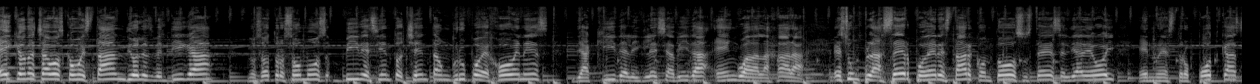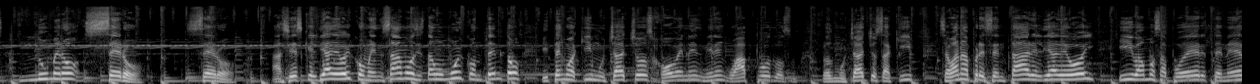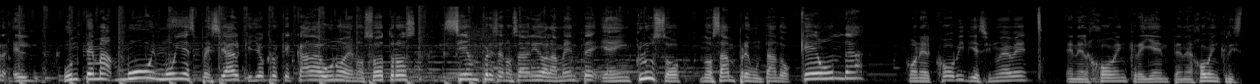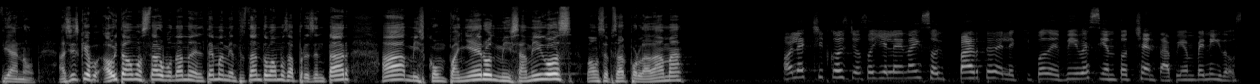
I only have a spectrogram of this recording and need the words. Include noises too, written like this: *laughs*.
Hey, ¿qué onda chavos? ¿Cómo están? Dios les bendiga. Nosotros somos Vive 180, un grupo de jóvenes de aquí de la Iglesia Vida en Guadalajara. Es un placer poder estar con todos ustedes el día de hoy en nuestro podcast número cero. Cero. Así es que el día de hoy comenzamos y estamos muy contentos y tengo aquí muchachos jóvenes, miren guapos los, los muchachos aquí. Se van a presentar el día de hoy y vamos a poder tener el, un tema muy muy especial que yo creo que cada uno de nosotros siempre se nos ha venido a la mente e incluso nos han preguntado, ¿qué onda con el COVID-19? en el joven creyente, en el joven cristiano. Así es que ahorita vamos a estar abundando en el tema. Mientras tanto, vamos a presentar a mis compañeros, mis amigos. Vamos a empezar por la dama. Hola chicos, yo soy Elena y soy parte del equipo de Vive 180. Bienvenidos.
